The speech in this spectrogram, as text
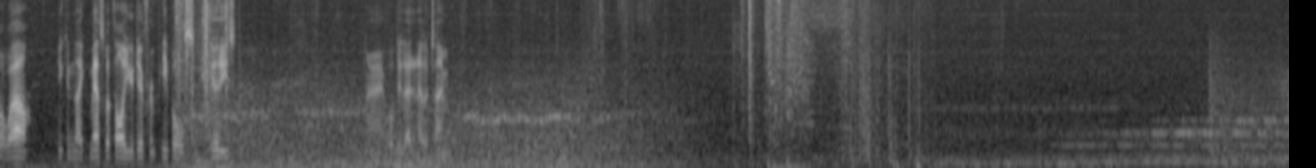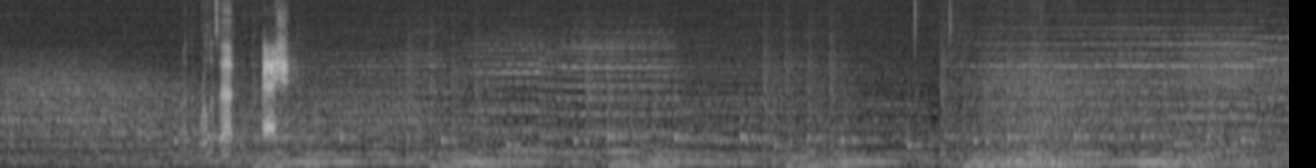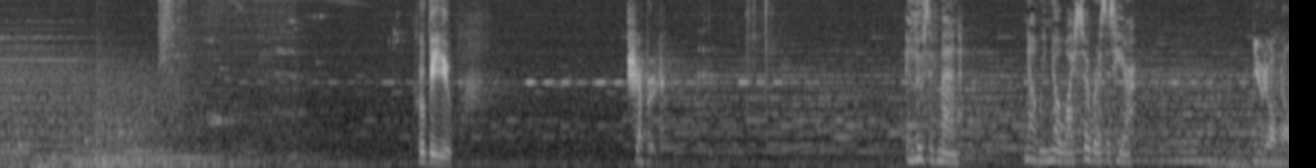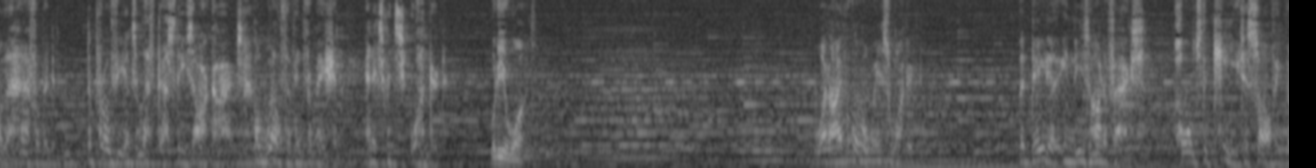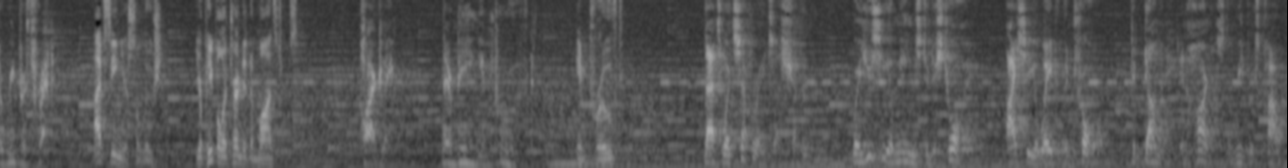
Oh wow. You can like mess with all your different people's goodies. Alright, we'll do that another time. What in the world is that? Ash. Who be you? Shepard. Illusive Man. Now we know why Cerberus is here. You don't know the half of it. The Protheans left us these archives, a wealth of information, and it's been squandered. What do you want? What I've always wanted. The data in these artifacts holds the key to solving the Reaper threat. I've seen your solution. Your people are turned into monsters. Hardly. They're being improved. Improved? That's what separates us, Shepard. Where you see a means to destroy, I see a way to control, to dominate and harness the Reaper's power.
